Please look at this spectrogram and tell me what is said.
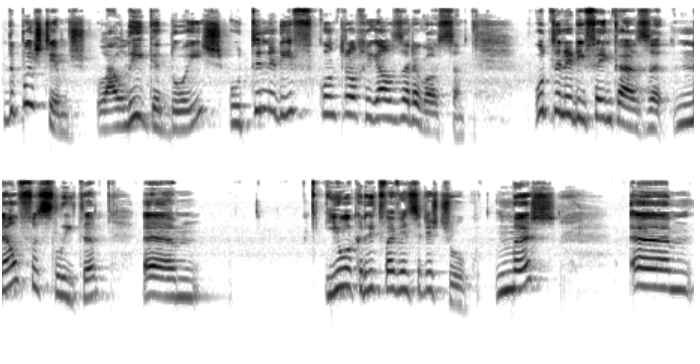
Depois temos La Liga 2, o Tenerife contra o Real Zaragoza. O Tenerife em casa não facilita um, e eu acredito que vai vencer este jogo, mas um,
